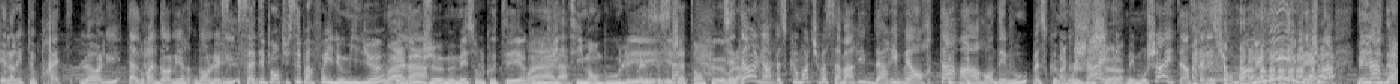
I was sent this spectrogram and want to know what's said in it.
et alors ils te prêtent leur lit, t'as le droit de dormir dans le lit? Ça dépend, tu sais, parfois il est au milieu, Voilà. et donc je me mets sur le côté comme une victime en boule, et, ça. j'attends que. C'est Voilà. dingue, hein, parce que moi, tu vois, ça m'arrive d'arriver en retard à un rendez-vous parce que À mon chat, du chat. était, mais mon chat était installée sur moi. Mais oui, mais- tu vois, mais évidemment.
